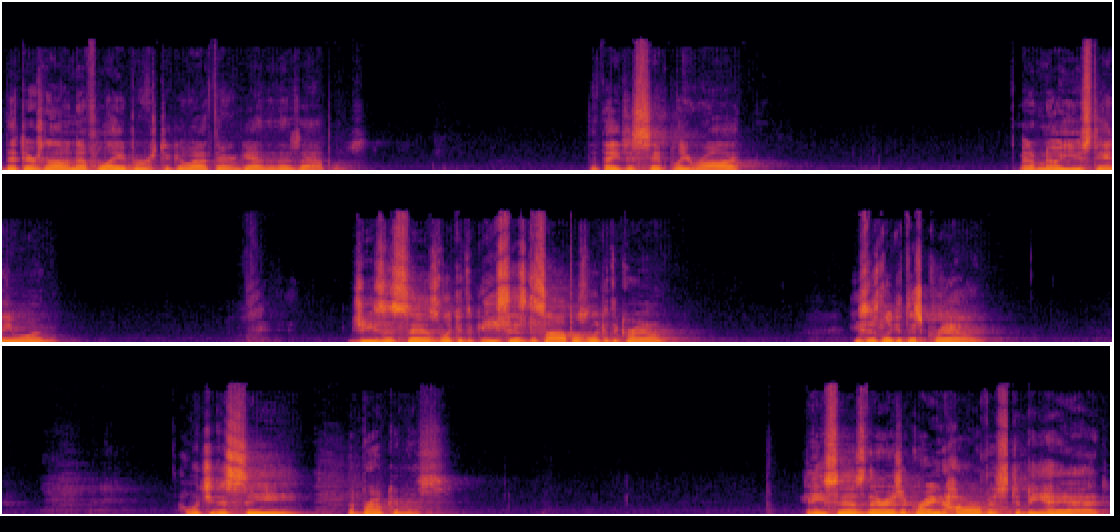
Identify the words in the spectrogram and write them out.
that there's not enough laborers to go out there and gather those apples? That they just simply rot and of no use to anyone? Jesus says, look at the, he says, disciples, look at the crowd. He says, Look at this crowd. I want you to see the brokenness. And he says, There is a great harvest to be had,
